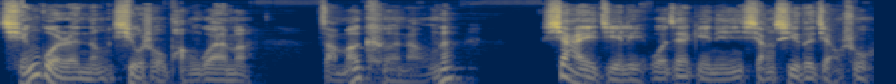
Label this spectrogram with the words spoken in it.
秦国人能袖手旁观吗？怎么可能呢？下一集里，我再给您详细的讲述。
